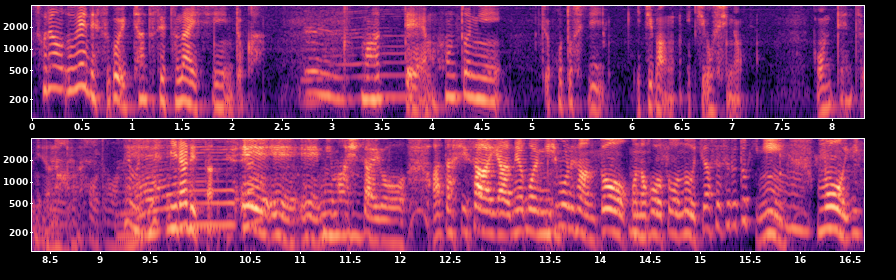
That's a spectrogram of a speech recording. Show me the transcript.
それの上ですごいちゃんと切ないシーンとかもあって、もう本当に今年一番一押しのコンテンツにななってます。るほどでもねね。見られたんですよええええええ見ましたよ。私さいやねこれ西森さんとこの放送の打ち合わせするときに、もういい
